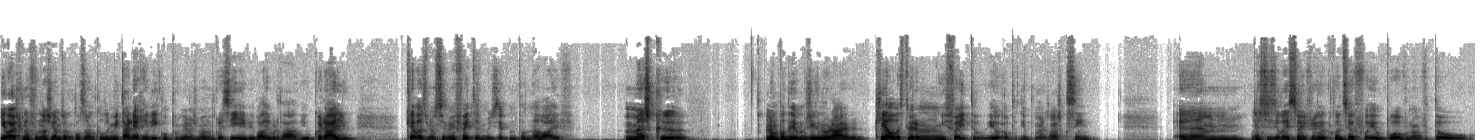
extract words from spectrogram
Eu acho que no fundo nós chegamos à conclusão que limitar é ridículo porque vivemos uma democracia e viva a liberdade e o caralho, que elas deviam ser bem feitas, mas é como todo na live. Mas que não podemos ignorar que elas tiveram um efeito, eu, eu, eu pelo menos acho que sim, um, nestas eleições. Porque o que aconteceu foi o povo não votou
